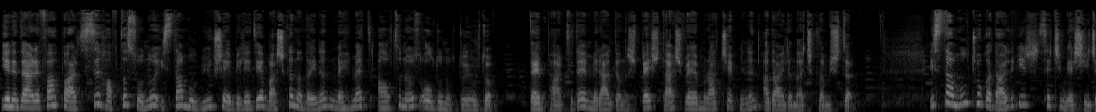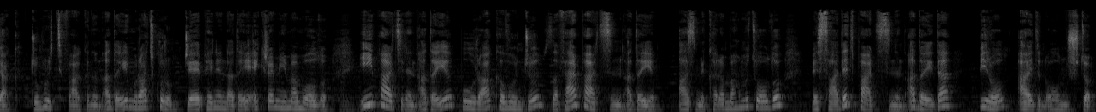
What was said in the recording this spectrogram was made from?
Yeniden Refah Partisi hafta sonu İstanbul Büyükşehir Belediye Başkan adayının Mehmet Altınöz olduğunu duyurdu. DEM Parti'de Meral Danış Beştaş ve Murat Çepni'nin adaylığını açıklamıştı. İstanbul çok adaylı bir seçim yaşayacak. Cumhur İttifakı'nın adayı Murat Kurum, CHP'nin adayı Ekrem İmamoğlu, İyi Parti'nin adayı Buğra Kavuncu, Zafer Partisi'nin adayı Azmi Karamahmutoğlu ve Saadet Partisi'nin adayı da Birol Aydın olmuştu.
